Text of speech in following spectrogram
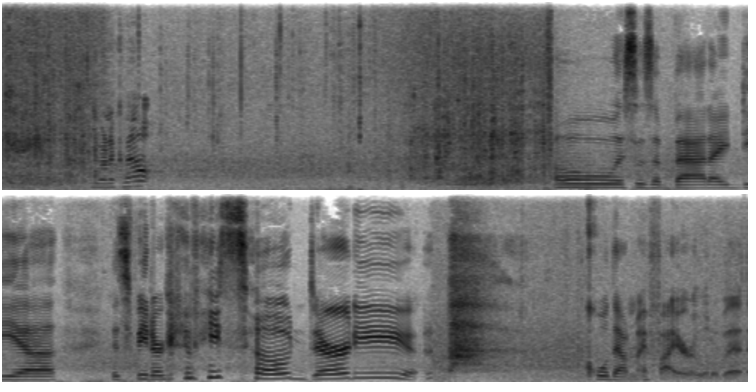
Okay, you wanna come out? Oh, this is a bad idea. His feet are gonna be so dirty. Cool down my fire a little bit.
